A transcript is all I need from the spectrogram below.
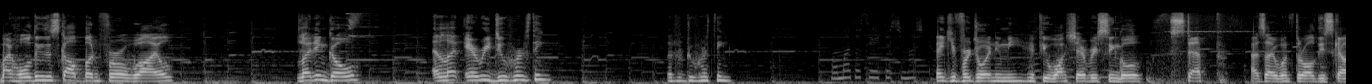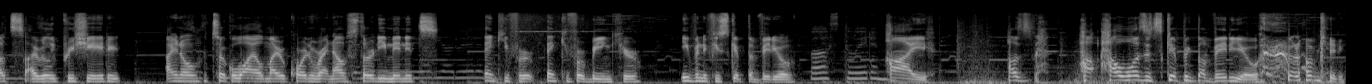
by holding the scout button for a while, letting go, and let Eri do her thing. Let her do her thing. Thank you for joining me. If you watch every single step as I went through all these scouts, I really appreciate it. I know it took a while. My recording right now is 30 minutes. Thank you for thank you for being here, even if you skipped the video. Hi, how's how how was it skipping the video? I'm kidding.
